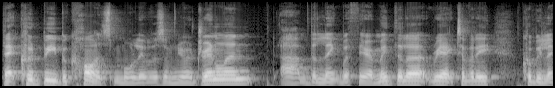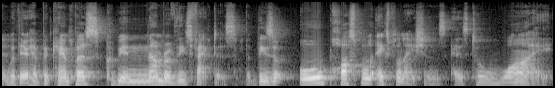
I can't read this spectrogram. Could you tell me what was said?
That could be because more levels of noradrenaline, um, the link with their amygdala reactivity, could be linked with their hippocampus, could be a number of these factors. But these are all possible explanations as to why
